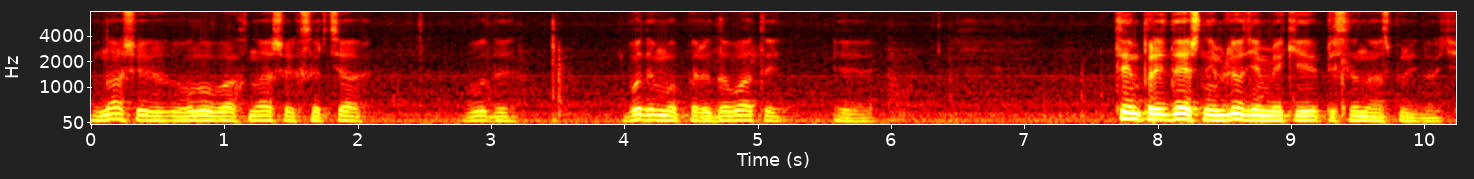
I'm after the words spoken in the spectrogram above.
в наших головах, в наших серцях буде. Будемо передавати е, тим прийдешнім людям, які після нас прийдуть.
